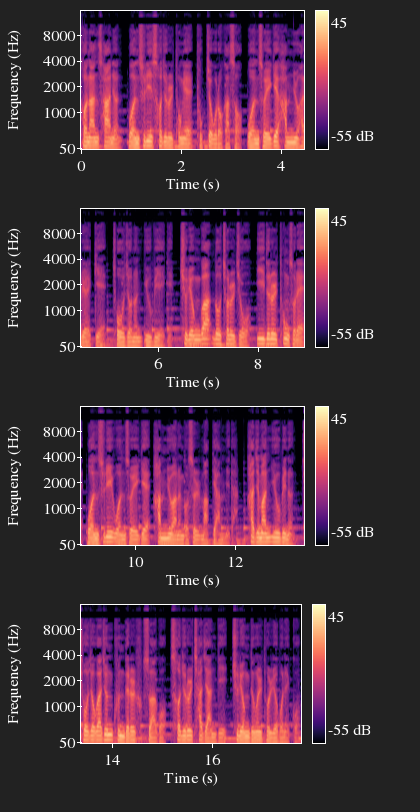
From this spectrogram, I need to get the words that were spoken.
건한 4년 원술이 서주를 통해 북쪽으로 가서 원소에게 합류하려 했기에 조조는 유비에게 주령과 노초를 주어 이들을 통솔해 원술이 원소에게 합류하는 것을 막게 합니다. 하지만 유비는 조조가 준 군대를 흡수하고 서주를 차지한 뒤 주령 등을 돌려보냈고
